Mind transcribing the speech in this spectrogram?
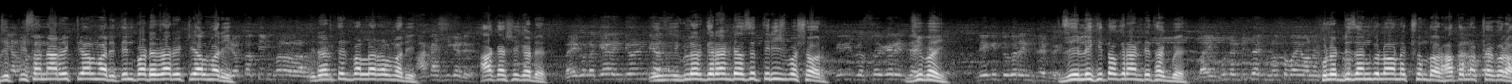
ভাই পিছনে আরেকটি জি আলমারি। তিন পাটের আর একটি আলমারি এটার তিন পাল্লার আলমারি। আকাশী কাঠের। এগুলোর গ্যারান্টি আছে তিরিশ বছর। 30 বছর গ্যারান্টি জি ভাই। জি লিখিত গ্যারান্টি থাকবে। ফুলের ডিজাইনগুলো অনেক সুন্দর। হাতে নকশা করা।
